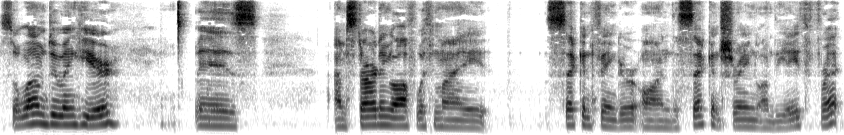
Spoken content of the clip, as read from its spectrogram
So what I'm doing here is I'm starting off with my second finger on the second string on the eighth fret.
